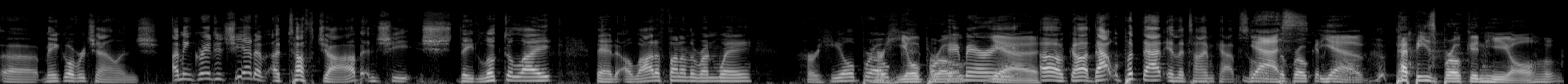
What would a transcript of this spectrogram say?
uh, makeover challenge. I mean, granted, she had a, a tough job, and she sh- they looked alike. They had a lot of fun on the runway. Her heel broke. heel Okay, Mary. yeah. Oh God, that would put that in the time capsule. Yes. The broken yeah. heel. Peppy's broken heel.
